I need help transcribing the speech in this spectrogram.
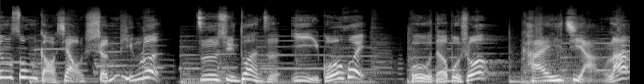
轻松搞笑神评论，资讯段子一锅烩。不得不说，开讲了。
